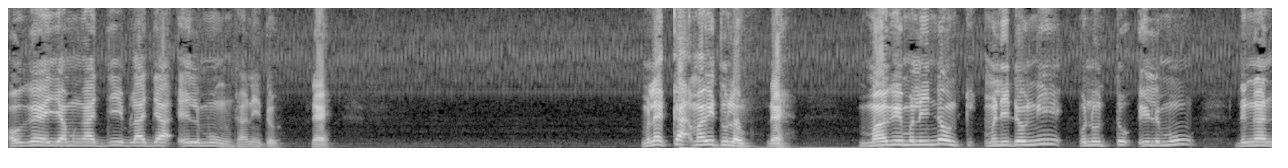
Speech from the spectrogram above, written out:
Orang yang mengaji belajar ilmu sana itu. Deh. Melekat mari tolong. Deh. Mari melindung melindungi penuntut ilmu dengan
